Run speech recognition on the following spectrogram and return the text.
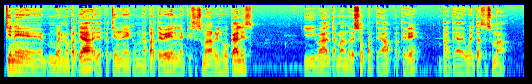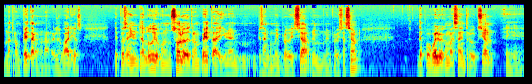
Tiene, bueno, una parte A y después tiene como una parte B en la que se suman arreglos vocales y va alternando eso, parte A, parte B. Parte A de vuelta se suma una trompeta con arreglos varios. Después hay un interludio con un solo de trompeta y empiezan como a improvisar, una improvisación. Después vuelve como esa introducción eh,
